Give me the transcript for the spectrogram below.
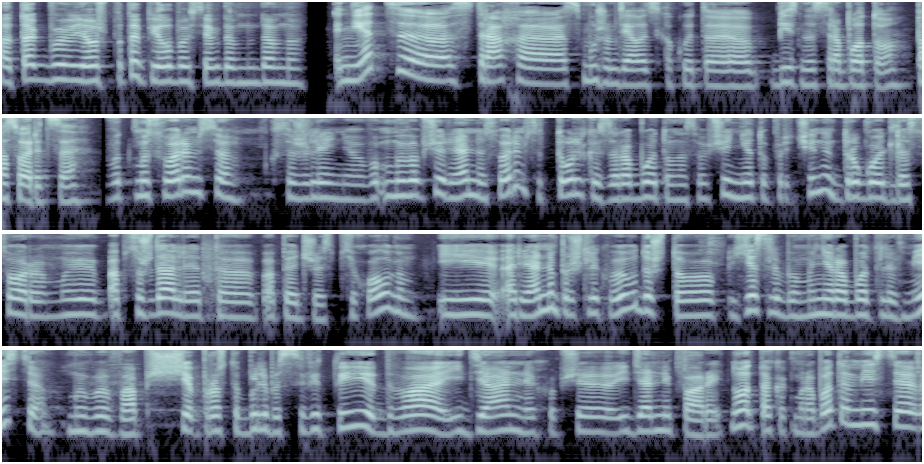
А так бы я уж потопила бы всех давно-давно. Нет э, страха с мужем делать какую-то бизнес-работу, поссориться? Вот мы ссоримся, к сожалению. Мы вообще реально ссоримся только из-за работы. У нас вообще нету причины другой для ссоры. Мы обсуждали это, опять же, с психологом, и реально пришли к выводу, что если бы мы не работали вместе, мы бы вообще просто были бы святые, два идеальных, вообще идеальной парой. Но так как мы работаем вместе,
